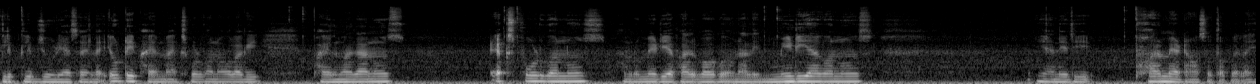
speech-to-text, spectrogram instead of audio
क्लिप क्लिप जोडिया छ। यसलाई एउटै फाइलमा एक्सपोर्ट गर्नको लागि फाइलमा जानुहोस् एक्सपोर्ट गर्नुहोस्। हाम्रो मिडिया फाइल भएको हुनाले मिडिया गर्नुहोस्। यहाँनिर फर्मेट आउँछ तपाईँलाई।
